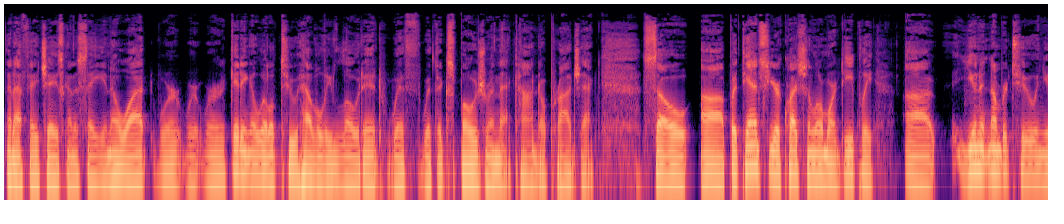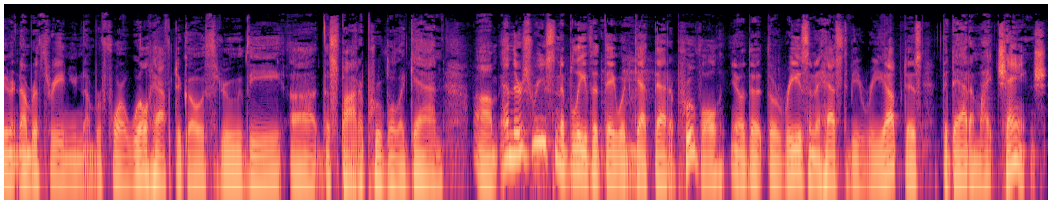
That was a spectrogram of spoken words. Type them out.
then FHA is going to say, you know what, we're, we're, we're getting a little too heavily loaded with, with exposure in that condo project. So, uh, but to answer your question a little more deeply, uh, unit number two and unit number three and unit number four will have to go through the uh, the spot approval again. Um, and there's reason to believe that they would get that approval. You know, the, the reason it has to be re-upped is the data might change.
